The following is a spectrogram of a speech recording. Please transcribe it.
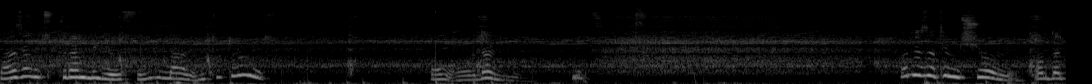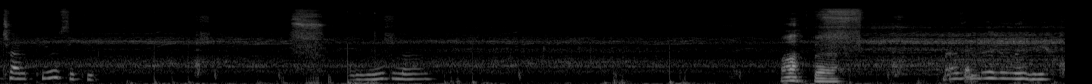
Bazen tutturabiliyorsun, bazen tutturamıyorsun. Ama oradan neyse. Orada zaten bir şey olmuyor. Orada çarpıyor, sekiyor. Oldu lan? Ah be. Bazen böyle olabiliyor.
